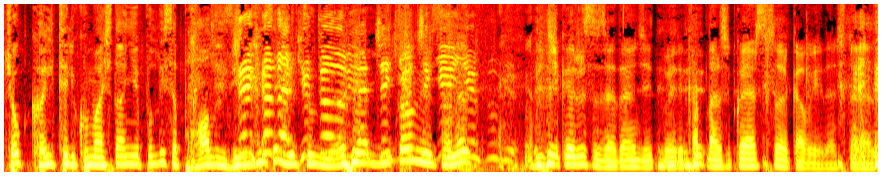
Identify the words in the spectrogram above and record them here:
çok kaliteli kumaştan yapıldıysa pahalı Ne kadar kötü olur ya. Çekiyor sana. yırtılmıyor. Çıkarırsın zaten önce böyle katlarsın koyarsın sonra kavga edersin herhalde.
